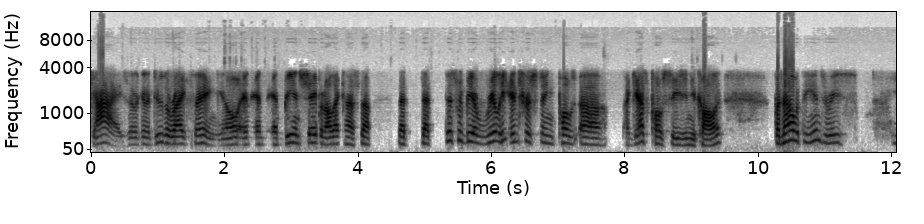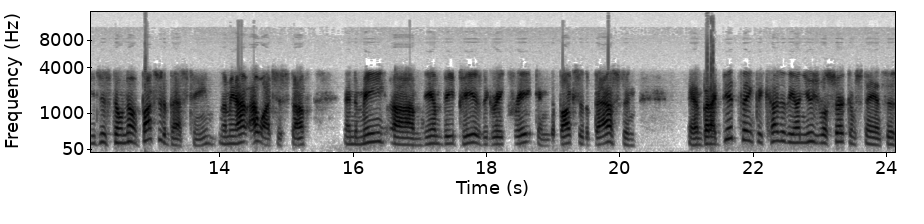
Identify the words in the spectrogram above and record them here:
guys that are going to do the right thing, you know, and, and, and be in shape and all that kind of stuff that that this would be a really interesting post, uh, I guess postseason you call it. But now with the injuries, you just don't know. Bucks are the best team. I mean, I, I watch this stuff, and to me, um, the MVP is the Greek Freak, and the Bucks are the best. And and but I did think because of the unusual circumstances,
